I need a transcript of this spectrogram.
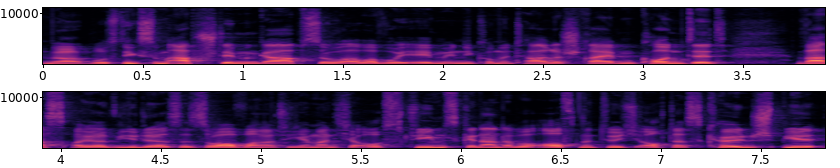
ja, wo es nichts zum Abstimmen gab, so, aber wo ihr eben in die Kommentare schreiben konntet, was euer Video der Saison war. Natürlich haben manche auch Streams genannt, aber oft natürlich auch das Köln-Spiel.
